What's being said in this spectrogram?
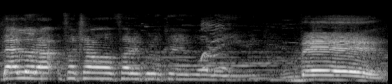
Beh, allora facciamo fare quello che vuole Ivi. Beh,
